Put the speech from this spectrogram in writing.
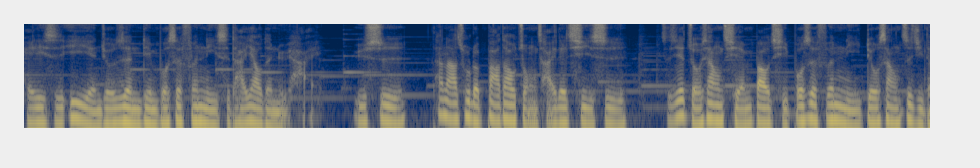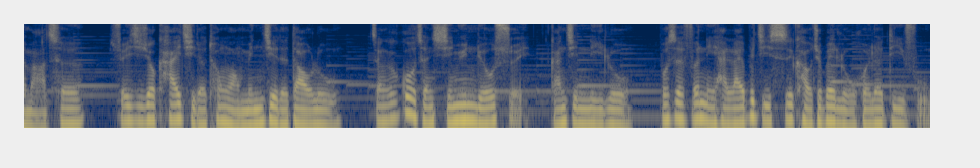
黑帝斯一眼就认定波瑟芬妮是他要的女孩，于是他拿出了霸道总裁的气势，直接走向前抱起波瑟芬妮，丢上自己的马车，随即就开启了通往冥界的道路。整个过程行云流水，干净利落。波瑟芬妮还来不及思考，就被掳回了地府。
